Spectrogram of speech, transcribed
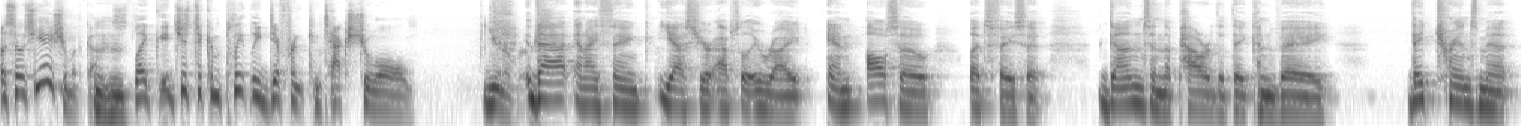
association with guns. Mm-hmm. Like it's just a completely different contextual universe. That, and I think, yes, you're absolutely right. And also, let's face it, guns and the power that they convey, they transmit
